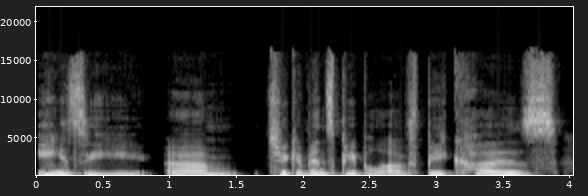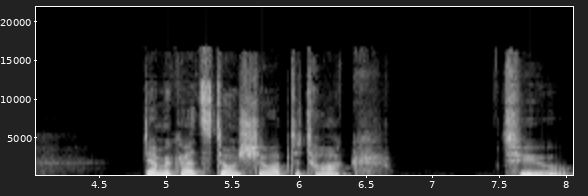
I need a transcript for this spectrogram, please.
easy um, to convince people of because Democrats don't show up to talk to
